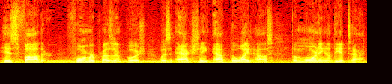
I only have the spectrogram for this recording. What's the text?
His father, former President Bush, was actually at the White House the morning of the attack.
